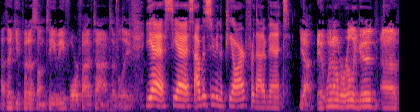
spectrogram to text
I think you put us on TV four or five times, I believe. Yes, yes. I was doing the PR for that event. Yeah, it went over really good. Uh,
